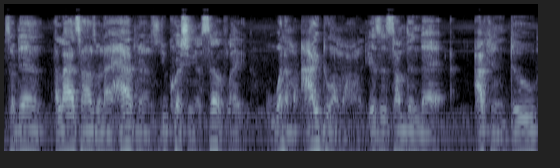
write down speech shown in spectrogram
So then a lot of times when that happens, you question yourself like, what am I doing wrong? Is it something that I can do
